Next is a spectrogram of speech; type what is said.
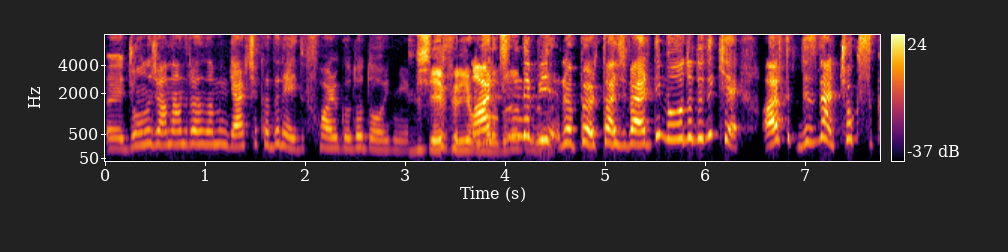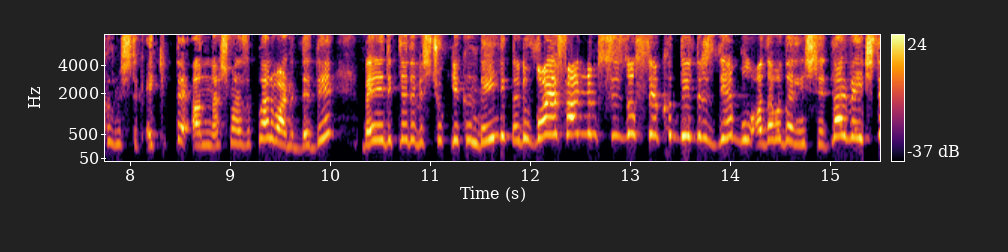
e, John'u canlandıran adamın gerçek adı neydi? Fargo'da da oynuyor. Bir şey Freeman Martin de bir röportaj verdi ve o da dedi ki artık diziden çok sıkılmıştık. Ekipte anlaşmazlıklar vardı dedi. Benedik'le de biz çok yakın değildik dedi. Vay efendim siz nasıl yakın değildiniz diye bu adamı da linçlediler ve işte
